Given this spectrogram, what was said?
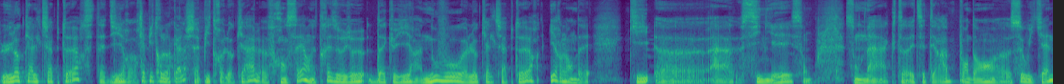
local chapter, c'est-à-dire... Chapitre local. Chapitre local français. On est très heureux d'accueillir un nouveau local chapter irlandais qui euh, a signé son, acte, etc. pendant euh, ce week-end.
